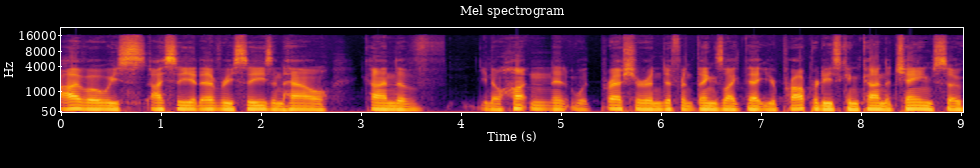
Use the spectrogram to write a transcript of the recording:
i've always i see it every season how kind of you know hunting it with pressure and different things like that your properties can kind of change so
